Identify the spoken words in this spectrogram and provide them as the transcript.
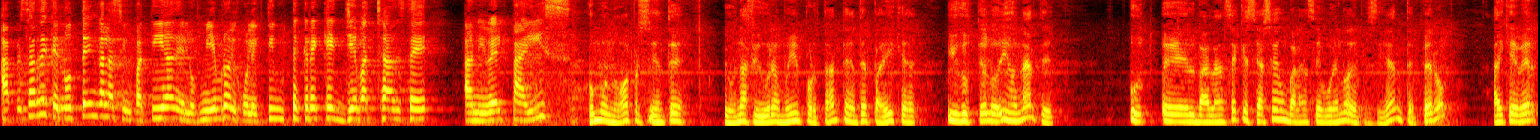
a pesar de que no tenga la simpatía de los miembros del colectivo, ¿usted cree que lleva chance a nivel país? ¿Cómo no? El presidente es una figura muy importante en este país que, y usted lo dijo antes. El balance que se hace es un balance bueno del presidente, pero hay que ver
